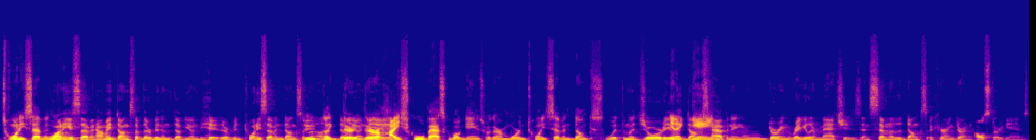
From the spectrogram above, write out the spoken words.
27. 27. How many dunks have there been in the WNBA? There have been 27 dunks in Dude, the un- like there, WNBA. there are high school basketball games where there are more than 27 dunks. with the majority of the dunks game. happening during regular matches and seven of the dunks occurring during All Star games.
